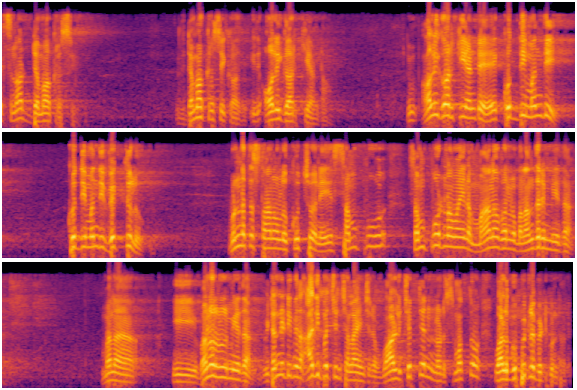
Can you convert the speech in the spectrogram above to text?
ఇట్స్ నాట్ డెమోక్రసీ. ఇది డెమోక్రసీ కాదు ఇది ఆలిగార్కీ అంటాం. ఆలిగార్కీ అంటే కొద్ది మంది కొద్ది మంది వ్యక్తులు ఉన్నత స్థానంలో కూర్చొని సంపూ సంపూర్ణమైన మానవ వనరులు మనందరి మీద మన ఈ వనరుల మీద వీటన్నిటి మీద ఆధిపత్యం చలాయించడం. వాళ్ళు చెప్తే నడుస్తు మొత్తం వాళ్ళు గుప్పిట్లో పెట్టుకుంటారు.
